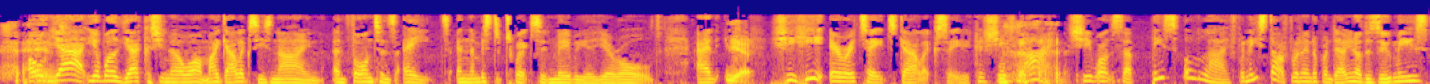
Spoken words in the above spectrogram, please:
Oh yeah, yeah. Well, yeah, because you know what, my Galaxy's nine and Thornton's eight, and then Mr. Twix is maybe a year old, and Yeah. he he irritates Galaxy because she's nine. she wants a peaceful life. When he starts running up and down, you know the zoomies,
